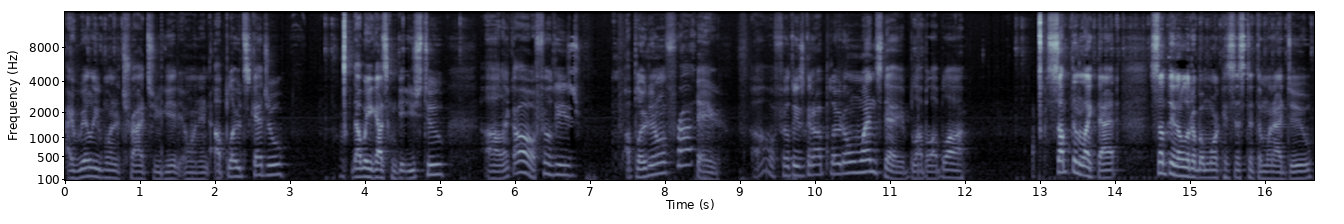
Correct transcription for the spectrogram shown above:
I really want to try to get on an upload schedule that way you guys can get used to. Uh, like, oh, Philthy's uploading on Friday. Oh, Philthy's going to upload on Wednesday. Blah, blah, blah. Something like that. Something a little bit more consistent than what I do.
